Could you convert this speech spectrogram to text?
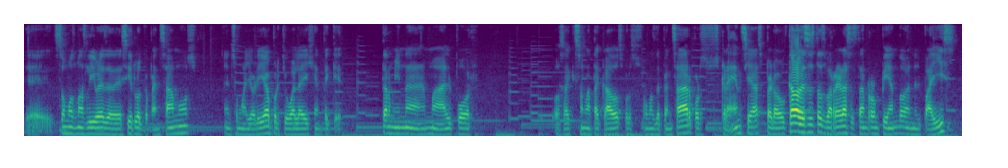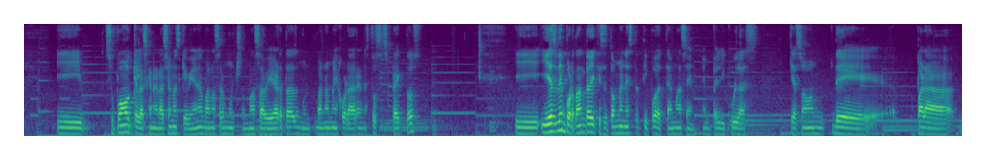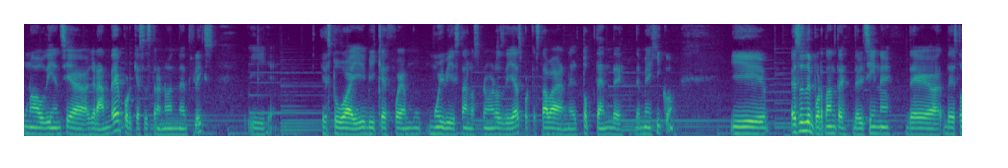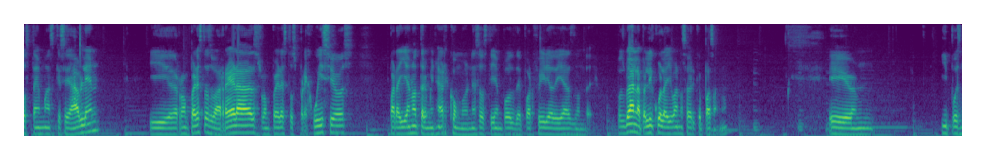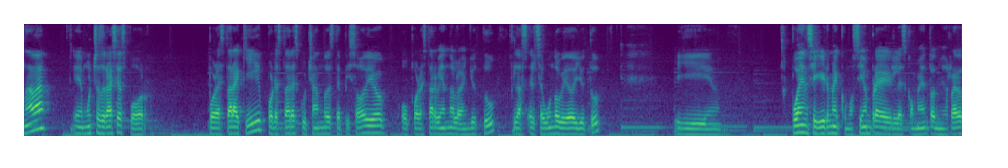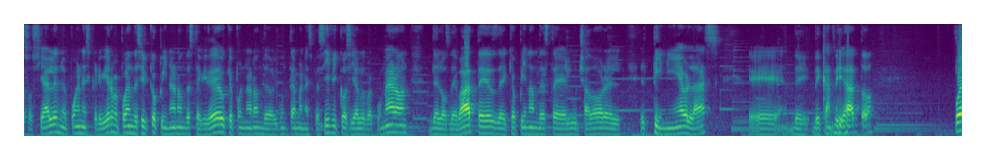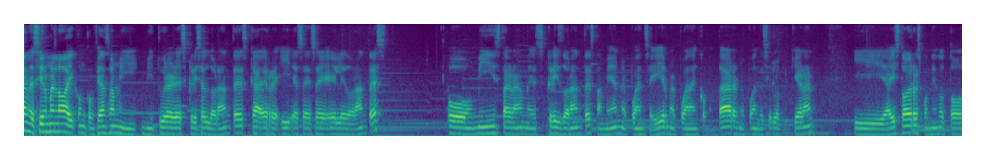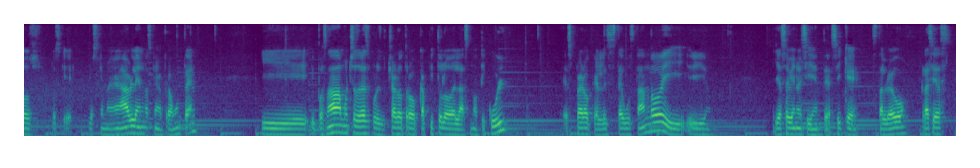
eh, somos más libres de decir lo que pensamos, en su mayoría, porque igual hay gente que termina mal por, o sea, que son atacados por sus formas de pensar, por sus creencias, pero cada vez estas barreras se están rompiendo en el país y Supongo que las generaciones que vienen van a ser mucho más abiertas, van a mejorar en estos aspectos. Y, es lo importante de que se tomen este tipo de temas en, películas que son de para una audiencia grande porque se estrenó en Netflix y estuvo ahí, vi que fue muy vista en los primeros días porque estaba en el top 10 de, de México y eso es lo importante del cine, de, de estos temas, que se hablen y romper estas barreras, romper estos prejuicios, para ya no terminar como en esos tiempos de Porfirio Díaz, donde pues vean la película y van a saber qué pasa, ¿no? Em, y pues nada, eh, muchas gracias por, por estar aquí, por estar escuchando este episodio o por estar viéndolo en YouTube, el segundo video de YouTube. Y Pueden seguirme como siempre les comento en mis redes sociales, me pueden escribir, me pueden decir qué opinaron de este video, qué opinaron de algún tema en específico, si ya los vacunaron, de los debates, de qué opinan de este luchador, el, tinieblas eh, de, candidato. Pueden decírmelo ahí con confianza, mi, mi Twitter es Crisel Dorantes, K-R-I-S-S-L Dorantes. O mi Instagram es Chris Dorantes también, me pueden seguir, me pueden comentar, me pueden decir lo que quieran. Y ahí estoy respondiendo todos los que, los que me hablen, los que me pregunten. Y, pues nada, muchas gracias por escuchar otro capítulo de las Noticool. Espero que les esté gustando y ya se viene el siguiente. Así que hasta luego. Gracias.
